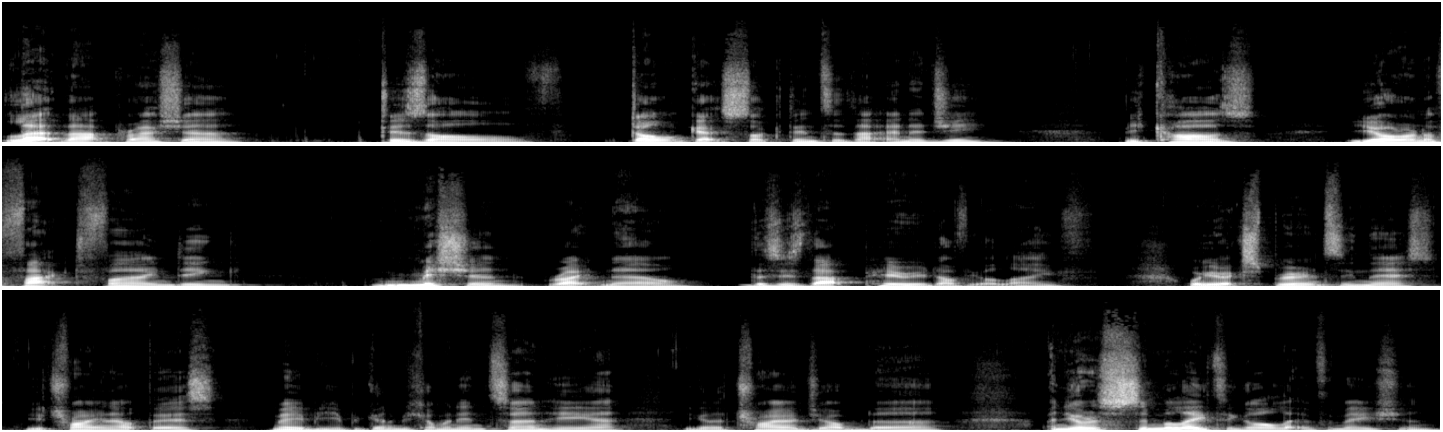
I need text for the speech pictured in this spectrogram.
let that pressure dissolve. Don't get sucked into that energy, because you're on a fact-finding mission right now. This is that period of your life where you're experiencing this, you're trying out this, maybe you're going to become an intern here, you're going to try a job there, and you're assimilating all that information.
